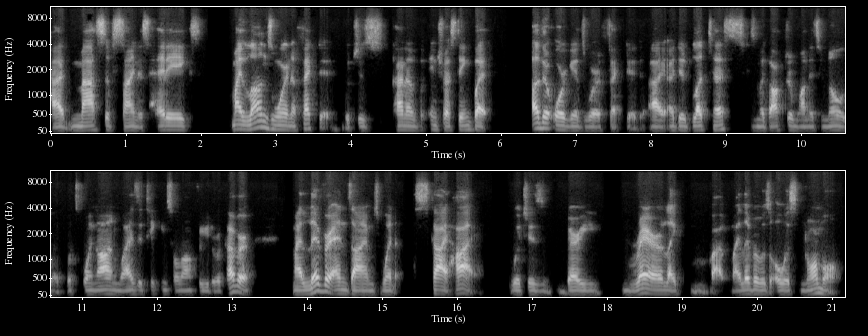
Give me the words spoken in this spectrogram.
had massive sinus headaches my lungs weren't affected which is kind of interesting but other organs were affected i, I did blood tests because my doctor wanted to know like what's going on why is it taking so long for you to recover my liver enzymes went sky high, which is very rare. Like my liver was always normal,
